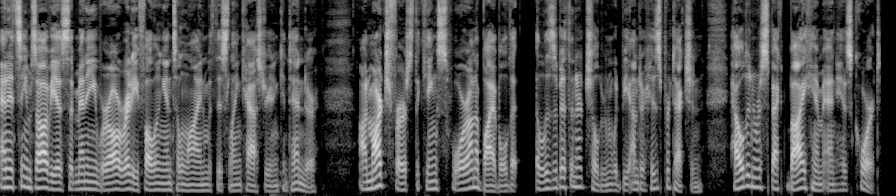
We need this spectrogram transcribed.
and it seems obvious that many were already falling into line with this Lancastrian contender. On March 1st, the king swore on a Bible that Elizabeth and her children would be under his protection, held in respect by him and his court.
